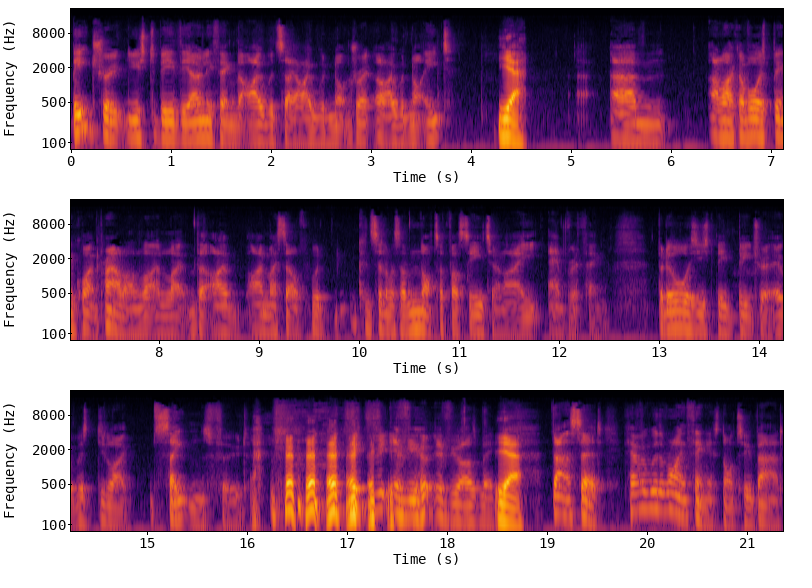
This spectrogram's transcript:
Beetroot used to be the only thing that I would say I would not drink. I would not eat. yeah, Um, and like I've always been quite proud of like, like that I I myself would consider myself not a fussy eater and I eat everything. But it always used to be beetroot. It was like Satan's food, if, if you if you ask me. yeah. That said, if you have it with the right thing, it's not too bad.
